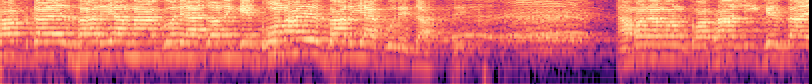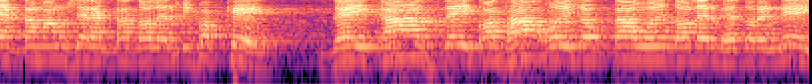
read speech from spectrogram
সাত গায়ে জারিয়া না করে আজ অনেকে গোনায় জারিয়া করে যাচ্ছে। এমন এমন কথা লিখে যায় একটা মানুষের একটা দলের বিপক্ষে। যেই কাজ, যেই কথা ওই লোকটা ওই দলের ভেতরে নেই।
